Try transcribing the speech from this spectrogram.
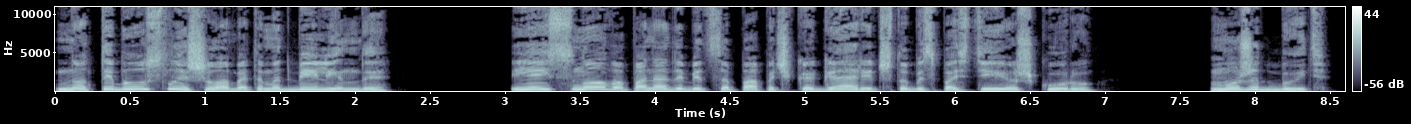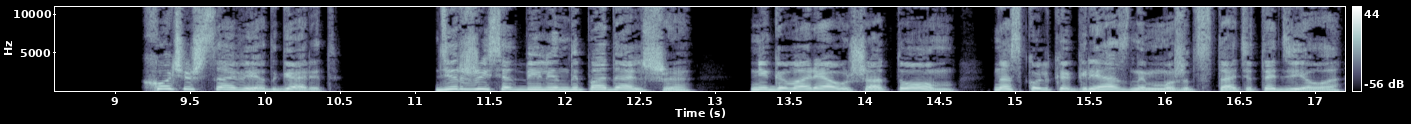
Но ты бы услышал об этом от Белинды. Ей снова понадобится папочка Гаррит, чтобы спасти ее шкуру. Может быть. Хочешь совет, Гаррит? Держись от Белинды подальше, не говоря уж о том, насколько грязным может стать это дело,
